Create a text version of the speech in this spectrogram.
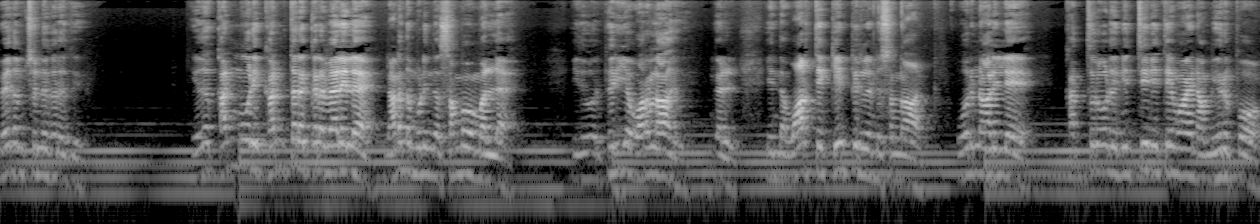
வேதம் சொல்லுகிறது. ஏதோ கண்மூடி கண் திறக்கிற வேலையில நடந்து முடிந்த சம்பவம் அல்ல. இது ஒரு பெரிய வரலாறு. நீங்கள் இந்த வார்த்தை கேட்பீர்கள் என்று சொன்னால் ஒரு நாளிலே கத்தரோடு நித்திய நித்தியமாய் நாம் இருப்போம்.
